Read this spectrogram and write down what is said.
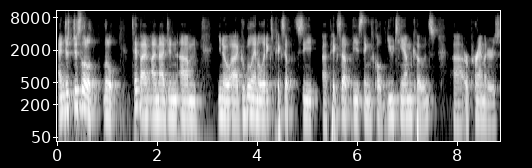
And just just a little little tip i, I imagine um, you know uh, google analytics picks up see uh, picks up these things called utm codes uh, or parameters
